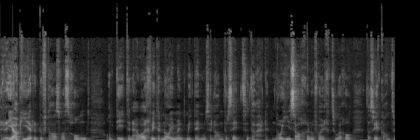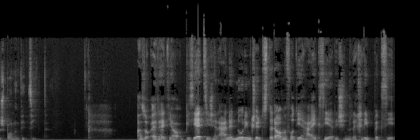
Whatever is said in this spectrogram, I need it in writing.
reagiert auf das, was kommt und dort dann auch euch wieder neu mit dem auseinandersetzen. Da werden neue Sachen auf euch zukommen. Das wird ganz eine spannende Zeit. Also er hat ja, bis jetzt ist er auch nicht nur im geschützten Rahmen von die er war in einer Krippe. Gewesen.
